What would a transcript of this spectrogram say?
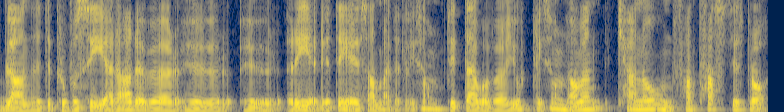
ibland lite provocerad över hur, hur redigt det är i samhället. Liksom. Mm. Titta här vad vi har gjort. Liksom. Mm. Ja men kanon, fantastiskt bra.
